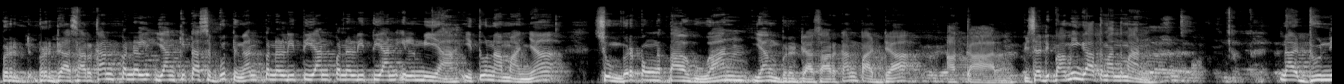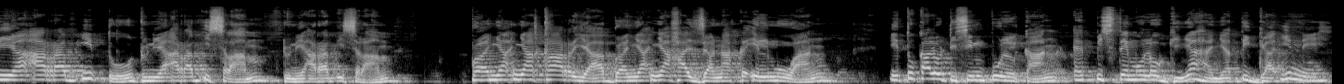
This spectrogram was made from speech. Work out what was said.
ber, berdasarkan penel, yang kita sebut dengan penelitian-penelitian ilmiah. Itu namanya sumber pengetahuan yang berdasarkan pada akal. Bisa dipahami nggak teman-teman? Nah dunia Arab itu dunia Arab Islam dunia Arab Islam banyaknya karya banyaknya hazanah keilmuan itu kalau disimpulkan epistemologinya hanya tiga ini.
